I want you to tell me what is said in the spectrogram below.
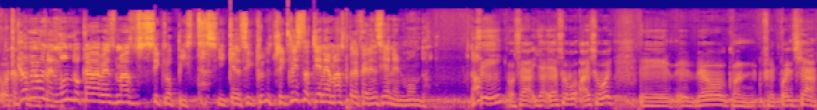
otras Yo veo en el mundo cada vez más ciclopistas y que el cicl- ciclista tiene más preferencia en el mundo. Sí, o sea, ya, eso, a eso voy. Eh, eh, veo con frecuencia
